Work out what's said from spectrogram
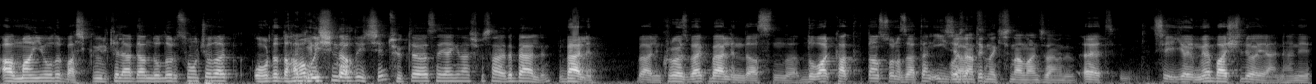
Almanya olur, başka ülkelerden de olur. Sonuç olarak orada daha Ama bu gelişik işin olduğu için Türkler arasında yaygınlaşması sayede Berlin. Berlin. Berlin, Kreuzberg Berlin'de aslında. Duvar kalktıktan sonra zaten O iyice yüzden artık tırnak için Almancılar mı dedim. Evet, şey yayılmaya başlıyor yani. Hani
